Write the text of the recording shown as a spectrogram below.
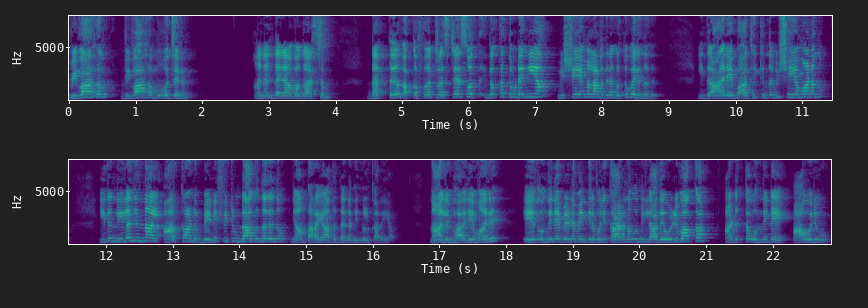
വിവാഹം വിവാഹമോചനം അനന്തരാവകാശം ദത്ത് വക്കഫ് ട്രസ്റ്റ് സ്വത്ത് ഇതൊക്കെ തുടങ്ങിയ വിഷയങ്ങളാണ് അതിനകത്ത് വരുന്നത്. ഇത് ആരെ ബാധിക്കുന്ന വിഷയമാണെന്നും ഇത് നിലനിന്നാൽ ആർക്കാണ് ബെനിഫിറ്റ് ഉണ്ടാകുന്നതെന്നും ഞാൻ പറയാതെ തന്നെ നിങ്ങൾക്കറിയാം. നാല് ഭാര്യമാര്. ഏതൊന്നിനെ വേണമെങ്കിലും ഒരു കാരണവുമില്ലാതെ ഒഴിവാക്കാം. അടുത്ത ഒന്നിനെ ആ ഒരു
